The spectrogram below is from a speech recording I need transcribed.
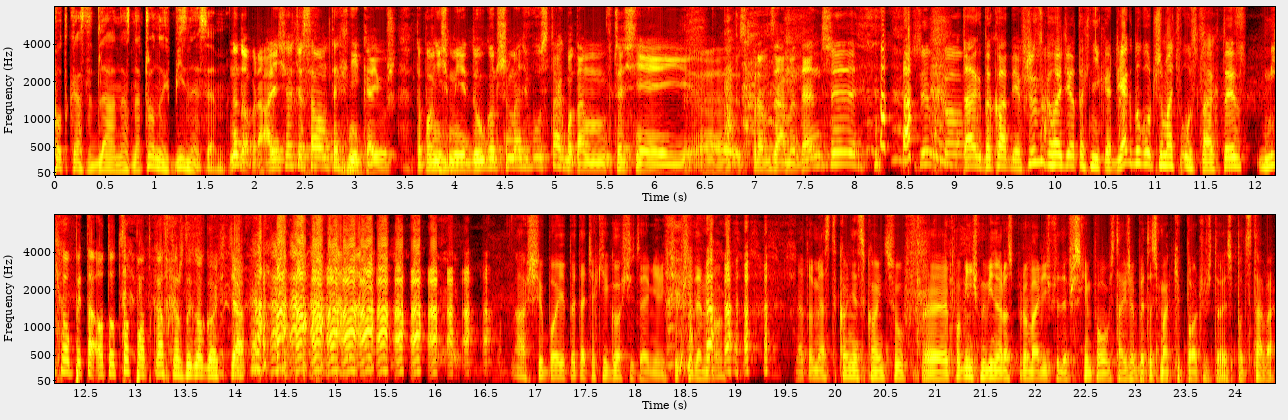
Podcast dla naznaczonych biznesem. No dobra, ale jeśli chodzi o samą technikę już, to powinniśmy je długo trzymać w ustach, bo tam wcześniej e, sprawdzamy ten, czy szybko. Tak, dokładnie. Wszystko chodzi o technikę. Jak długo trzymać w ustach? To jest, Michał pyta o to, co podcast każdego gościa. Aż się boję pytać, jakie gości tutaj mieliście przede mną. Natomiast koniec końców e, powinniśmy wino rozprowadzić przede wszystkim po ustach, żeby te smaki poczuć, to jest podstawa.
